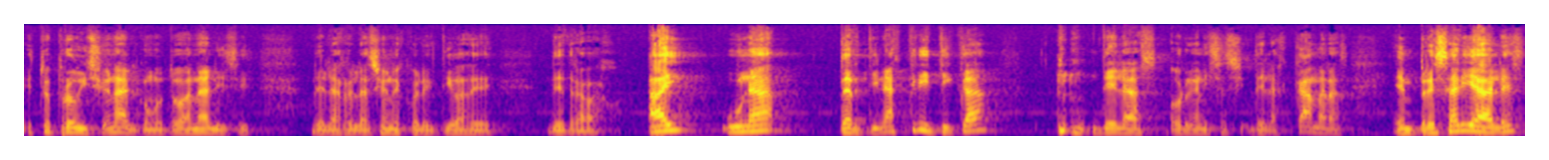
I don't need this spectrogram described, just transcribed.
Esto es provisional, como todo análisis de las relaciones colectivas de, trabajo. Hay una pertinaz crítica de las, de las cámaras empresariales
